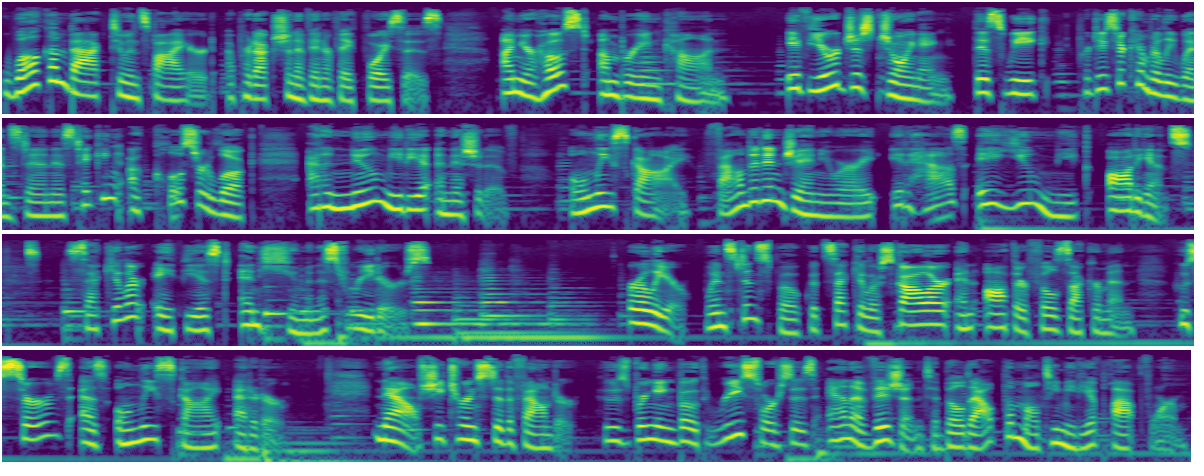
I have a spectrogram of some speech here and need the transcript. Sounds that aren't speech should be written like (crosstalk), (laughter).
Welcome back to Inspired, a production of Interfaith Voices. I'm your host, Umbreen Khan. If you're just joining, this week, producer Kimberly Winston is taking a closer look at a new media initiative, Only Sky. Founded in January, it has a unique audience secular, atheist, and humanist readers. Earlier, Winston spoke with secular scholar and author Phil Zuckerman, who serves as Only Sky editor. Now she turns to the founder, who's bringing both resources and a vision to build out the multimedia platform.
